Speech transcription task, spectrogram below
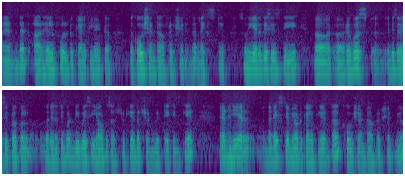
and that are helpful to calculate uh, the coefficient of friction in the next step. So here this is the uh, uh, reversed it is a reciprocal that is nothing but d by c. You have to substitute here. That should be taken care. And here the next step you have to calculate the coefficient of friction mu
